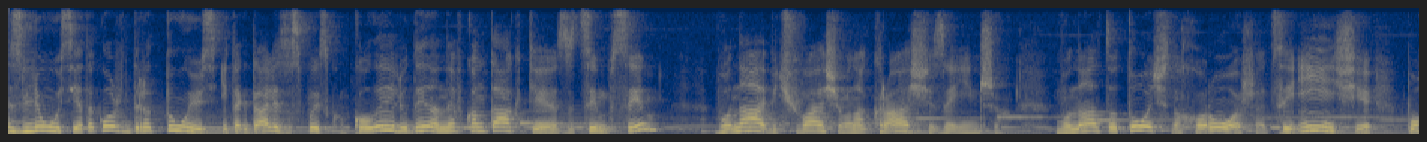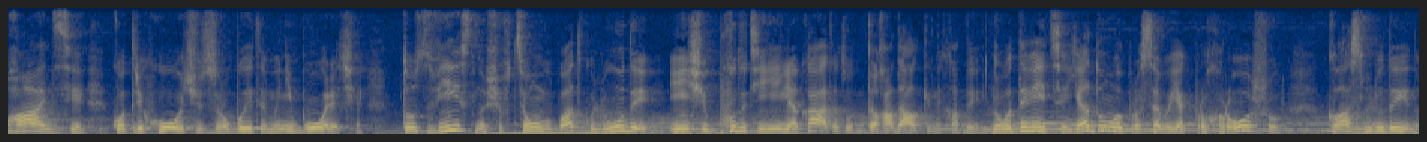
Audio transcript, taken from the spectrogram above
Злюсь, я також дратуюсь і так далі за списком. Коли людина не в контакті з цим всім, вона відчуває, що вона краще за інших. Вона то точно хороша, це інші поганці, котрі хочуть зробити мені боляче. То звісно, що в цьому випадку люди інші будуть її лякати. Тут до гадалки не ходи. Ну от дивіться, я думаю про себе як про хорошу, класну людину.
